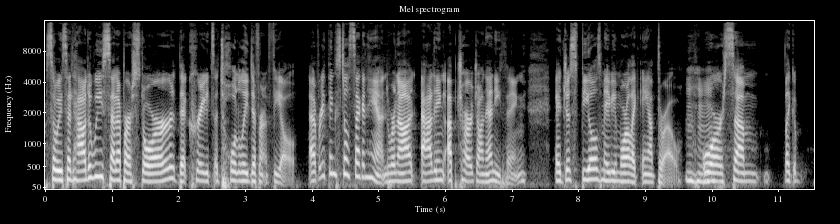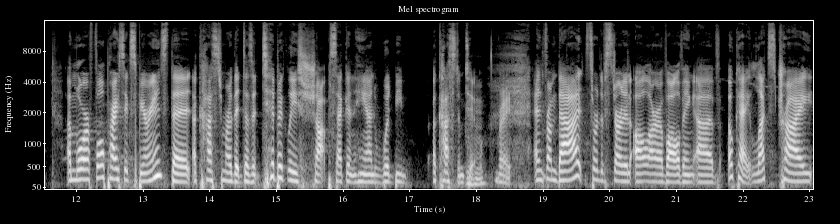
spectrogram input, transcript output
So we said, how do we set up our store that creates a totally different feel? Everything's still secondhand. We're not adding upcharge on anything. It just feels maybe more like anthro mm-hmm. or some like a, a more full price experience that a customer that doesn't typically shop secondhand would be accustomed to. Mm-hmm. Right. And from that sort of started all our evolving of, okay, let's try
